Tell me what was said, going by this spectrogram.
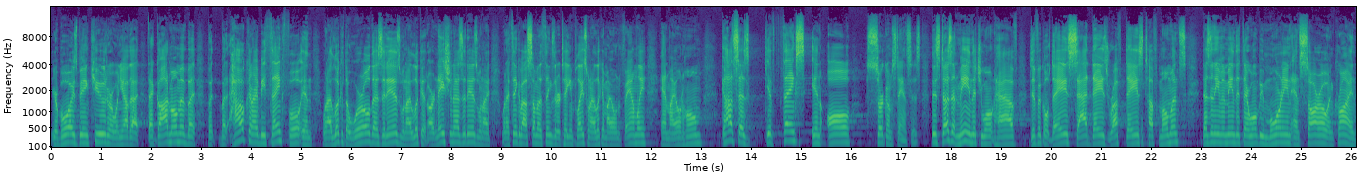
your boy's being cute or when you have that, that God moment, but, but, but how can I be thankful in, when I look at the world as it is, when I look at our nation as it is, when I, when I think about some of the things that are taking place, when I look at my own family and my own home? God says, give thanks in all circumstances. This doesn't mean that you won't have difficult days, sad days, rough days, tough moments. It doesn't even mean that there won't be mourning and sorrow and crying.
